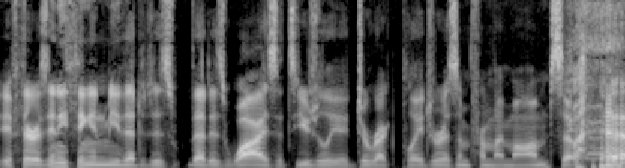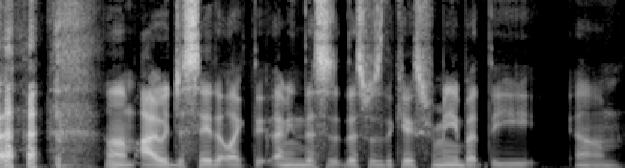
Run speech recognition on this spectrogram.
if there is anything in me that it is that is wise, it's usually a direct plagiarism from my mom. So, um, I would just say that, like, the, I mean, this is this was the case for me, but the um,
